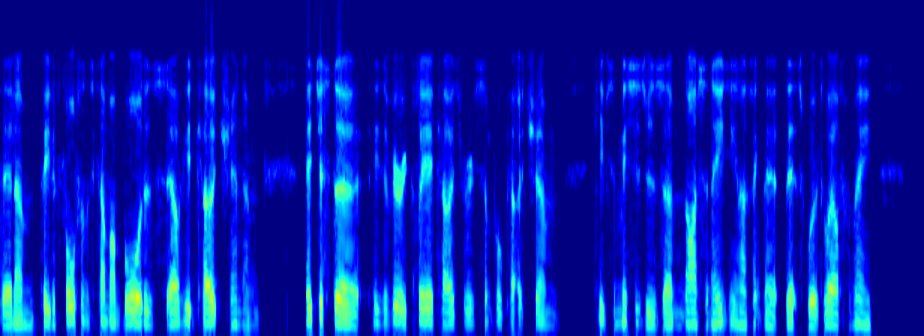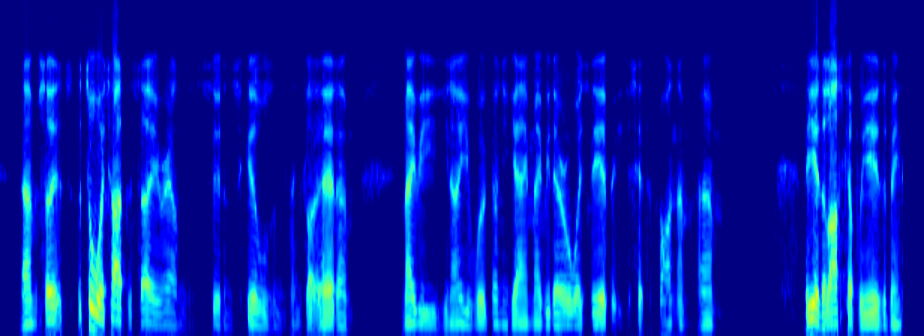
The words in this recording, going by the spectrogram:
that um, Peter Fulton's come on board as our head coach, and um, it's just a he's a very clear coach, very simple coach. Um, keeps the messages um, nice and easy, and I think that that's worked well for me. Um, so it's it's always hard to say around certain skills and things like that. Um, maybe you know you've worked on your game, maybe they're always there, but you just have to find them. Um, but yeah, the last couple of years have been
